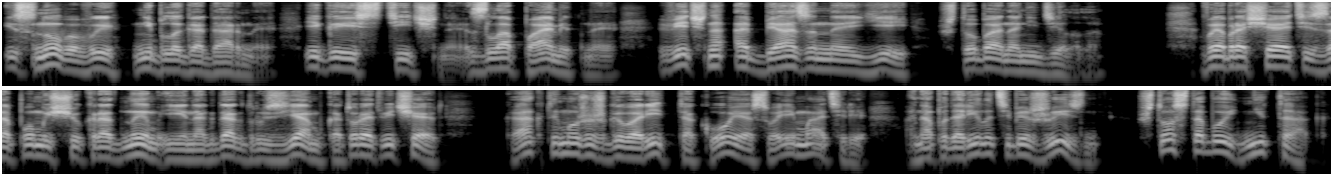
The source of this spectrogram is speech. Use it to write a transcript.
И снова вы неблагодарная, эгоистичная, злопамятная, вечно обязанная ей, что бы она ни делала. Вы обращаетесь за помощью к родным и иногда к друзьям, которые отвечают, «Как ты можешь говорить такое о своей матери? Она подарила тебе жизнь. Что с тобой не так?»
